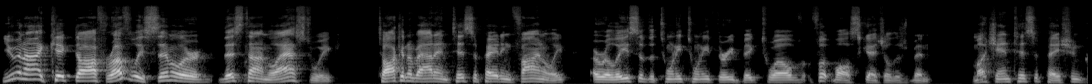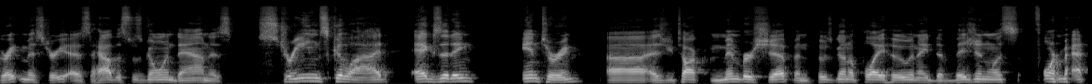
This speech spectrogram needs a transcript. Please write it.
You and I kicked off roughly similar this time last week talking about anticipating finally a release of the 2023 Big 12 football schedule. There's been much anticipation, great mystery as to how this was going down as streams collide, exiting, entering. Uh, as you talk membership and who's going to play who in a divisionless format,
